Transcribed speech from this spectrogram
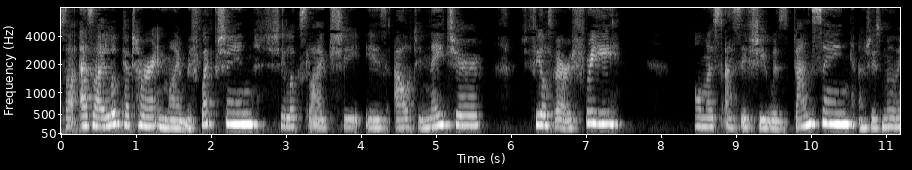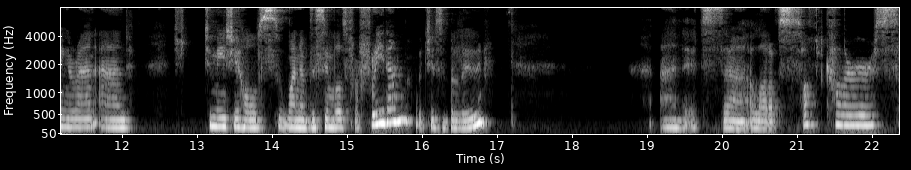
So as I look at her in my reflection, she looks like she is out in nature. She feels very free, almost as if she was dancing and she's moving around. And to me, she holds one of the symbols for freedom, which is a balloon. And it's uh, a lot of soft colors,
